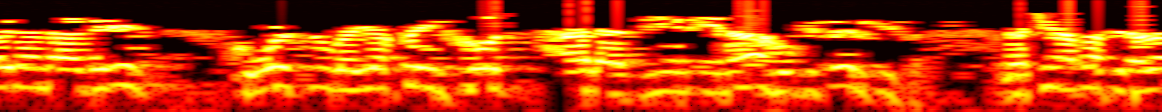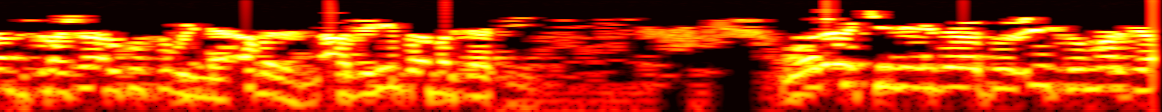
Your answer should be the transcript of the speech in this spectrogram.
hayra naadiriin kuwa sugaya kayrkood xaalaad tihiin inaahu bisaylkiisa laakiin haddaad tidhahdaan bislaashaanu ku sugaynaa abadan naadiriin baa markaa walaakin idaa ducitum marka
